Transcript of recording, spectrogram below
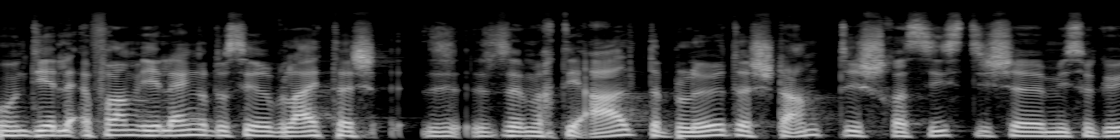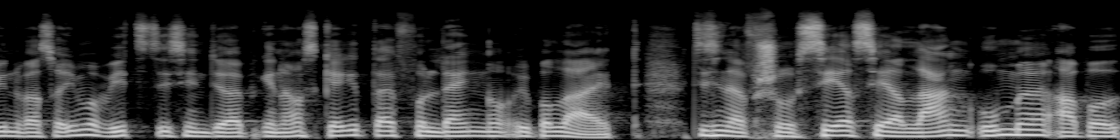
Und je, vor allem, je länger du dir überlegt hast, s- nämlich die alten, blöden, Stammtisch, rassistischen, misogynen, was auch immer Witze, die sind ja eben genau das Gegenteil von länger überlegt. Die sind einfach schon sehr, sehr lang um, aber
